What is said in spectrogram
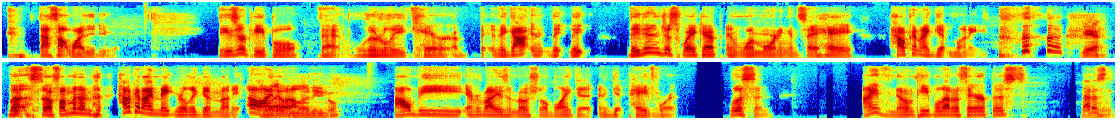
That's not why they do it. These are people that literally care. They got in, they, they, they didn't just wake up in one morning and say, Hey, how can I get money? yeah. But so if I'm gonna, how can I make really good money? Oh, I, I know like what money. I'll do. I'll be everybody's emotional blanket and get paid Mhm. for it. Listen, I've known people that are therapists. That is Mhm.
